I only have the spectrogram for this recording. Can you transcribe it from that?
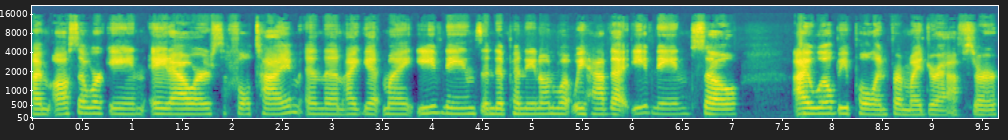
I'm also working 8 hours full time and then I get my evenings and depending on what we have that evening. So I will be pulling from my drafts or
